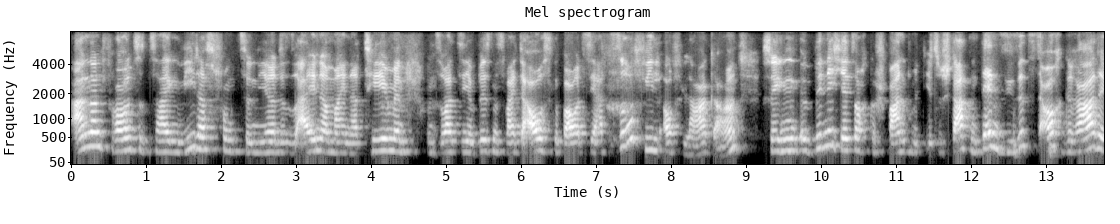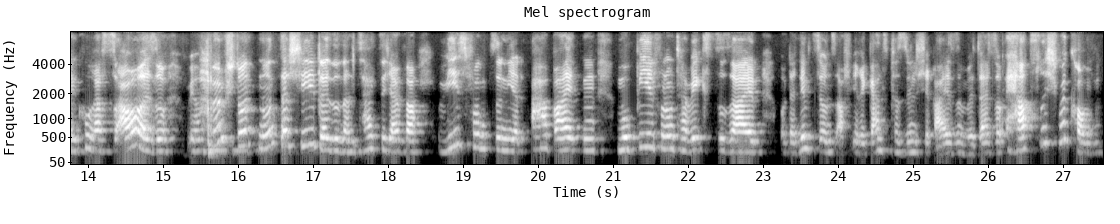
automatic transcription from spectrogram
anderen Frauen zu zeigen, wie das funktioniert. Das ist einer meiner Themen. Und so hat sie ihr Business weiter ausgebaut. Sie hat so viel auf Lager. Deswegen äh, bin ich jetzt auch gespannt, mit ihr zu starten, denn sie sitzt auch gerade in Curacao. Also wir haben fünf Stunden Unterschied. Also dann zeigt sich einfach, wie es funktioniert, arbeiten, mobil von unterwegs zu sein. Und dann nimmt sie uns auf ihre ganz persönliche Reise mit. Also herzlich willkommen.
